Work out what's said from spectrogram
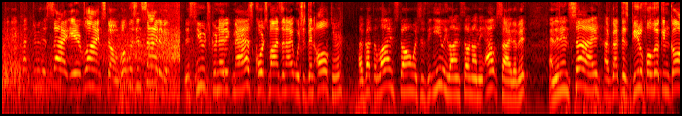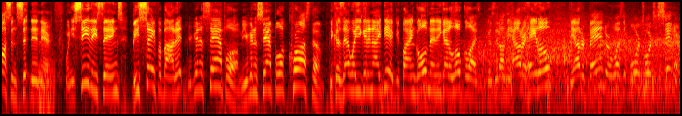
they cut through this side here of limestone. What was inside of it? This huge granitic mass, quartz monzonite, which has been altered. I've got the limestone, which is the Ely limestone on the outside of it. And then inside, I've got this beautiful looking Gossan sitting in there. When you see these things, be safe about it. You're gonna sample them. You're gonna sample across them because that way you get an idea. If you find gold, then you gotta localize it. Was it on the outer halo, the outer band, or was it more towards the center?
